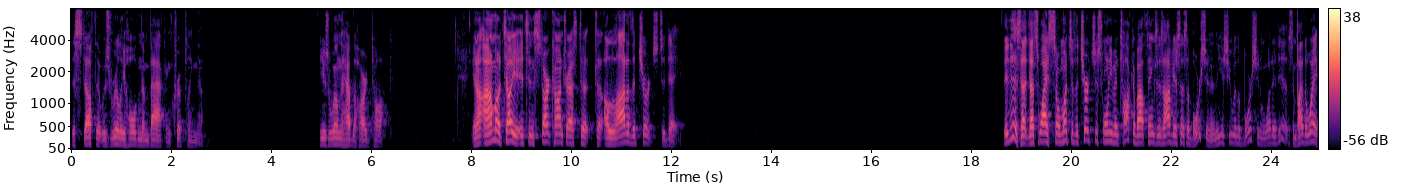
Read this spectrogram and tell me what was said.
this stuff that was really holding them back and crippling them. He was willing to have the hard talk. And I, am going to tell you, it's in stark contrast to, to a lot of the church today. It is. That, that's why so much of the church just won't even talk about things as obvious as abortion and the issue with abortion and what it is. And by the way,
